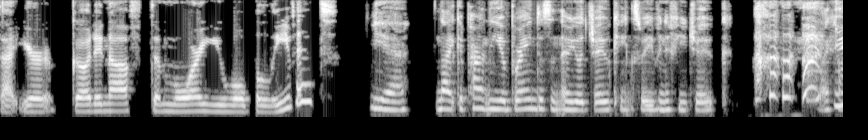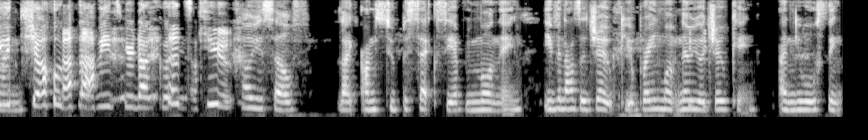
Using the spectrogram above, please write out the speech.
that you're good enough, the more you will believe it. Yeah. Like apparently your brain doesn't know you're joking, so even if you joke, you joke. That means you're not good That's enough. cute. tell yourself like I'm super sexy every morning, even as a joke, your brain won't know you're joking, and you will think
